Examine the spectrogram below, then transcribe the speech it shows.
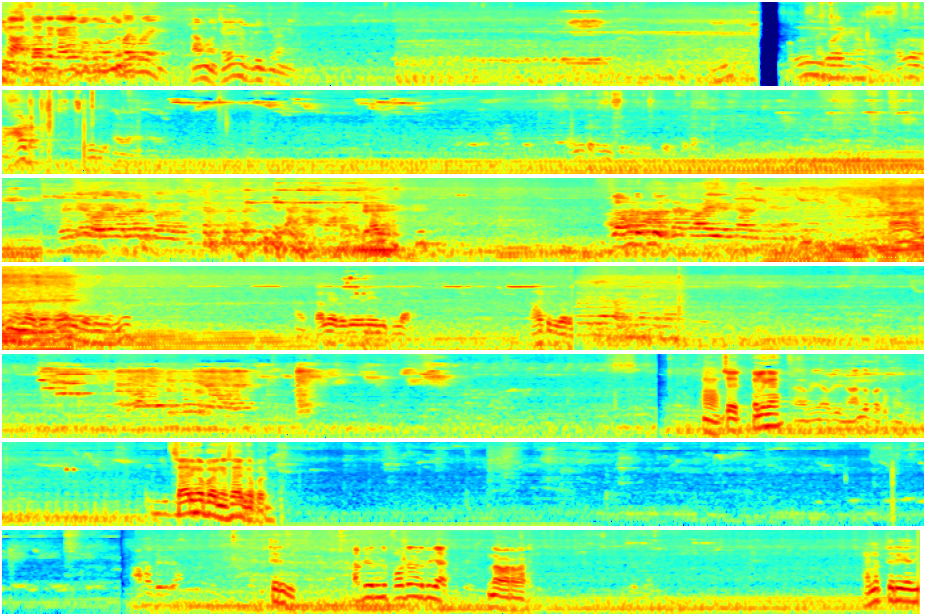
தண்ணி அசால்ட்டா கையில தூக்குறவங்க பயப்படாதீங்க. ஆமா கையில பிடிக்கிறாங்க. பேரும் ஒரே மாதிரி தான் சவுண்ட் எப்படி ஆ இது நல்லா இருக்கு? தலை வெளியே வெளியே இருக்குல்ல நாட்டுக்கு வர ஆ சரி இல்லைங்க அப்படி அப்படி நாங்க பார்த்தோம் சாருங்க பாருங்க சாருங்க பாருங்க. ஆமா தெரியுதா. தெரியுது அப்படியே ரெண்டு போட்டோ எடுத்துக்க. இந்த வர வரேன் ஆனால் தெரியாது.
